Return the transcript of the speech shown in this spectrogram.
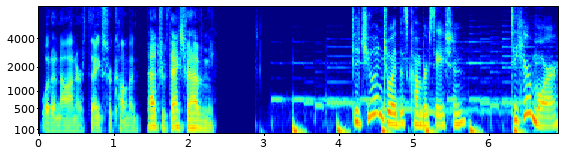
What an honor. Thanks for coming. Patrick, thanks for having me. Did you enjoy this conversation? To hear more,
